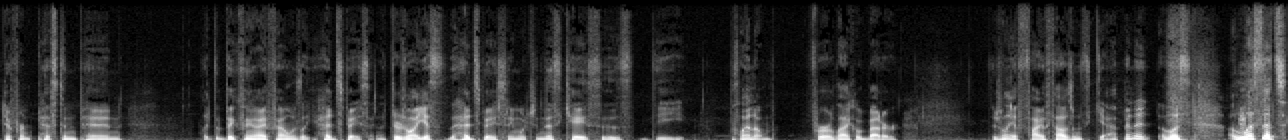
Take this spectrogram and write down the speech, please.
different piston pin. Like the big thing I found was like head spacing. Like there's only, I guess, the head spacing, which in this case is the plenum, for lack of a better. There's only a five thousandth gap in it, unless unless that's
